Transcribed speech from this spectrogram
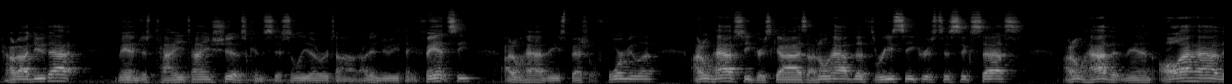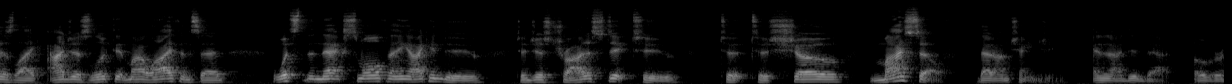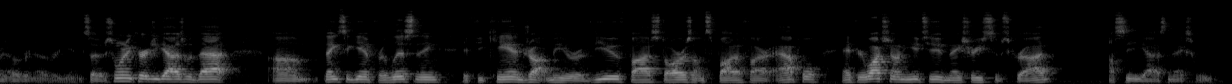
How did I do that? Man, just tiny tiny shifts consistently over time. I didn't do anything fancy. I don't have any special formula. I don't have secrets, guys. I don't have the 3 secrets to success. I don't have it, man. All I have is like I just looked at my life and said, what's the next small thing I can do to just try to stick to to to show myself that I'm changing. And I did that over and over and over again. So just want to encourage you guys with that. Um, thanks again for listening. If you can, drop me a review, five stars on Spotify or Apple. And if you're watching on YouTube, make sure you subscribe. I'll see you guys next week.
